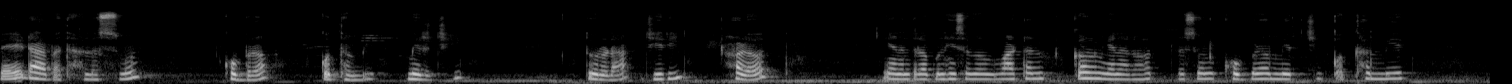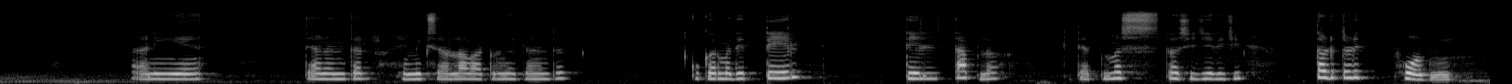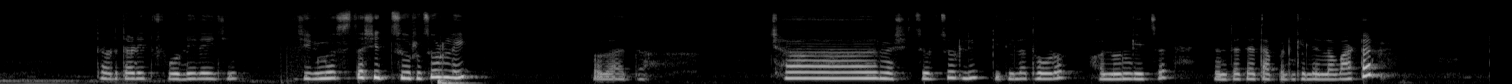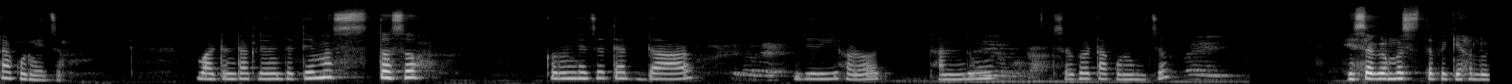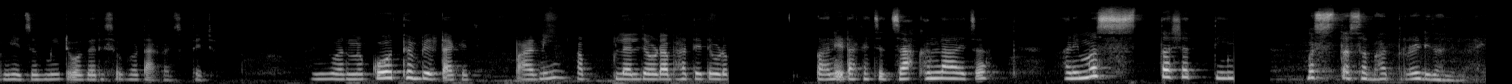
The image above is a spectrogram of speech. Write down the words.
पे डाळभात हा लसूण खोबरं कोथिंबीर मिरची तुरडा जिरी हळद यानंतर आपण हे सगळं वाटण करून घेणार आहोत लसूण खोबरं मिरची कोथिंबीर आणि त्यानंतर हे मिक्सरला वाटून घेतल्यानंतर कुकरमध्ये तेल तेल तापलं की त्यात मस्त अशी जिरीची तडतडीत फोडणी तडतडीत फोडणी द्यायची. जिरी मस्त अशी चुरचुरली. बघा आता. छान अशी चुरचुरली की तिला थोडं हलवून घ्यायचं. नंतर त्यात आपण केलेलं वाटण टाकून घ्यायचं. वाटण टाकल्यानंतर ते मस्त असं करून घ्यायचं. त्यात डाळ जिरी हळद तांदूळ सगळं टाकून घ्यायचं. हे सगळं मस्तपैकी हलवून घ्यायचं मीठ वगैरे सगळं टाकायचं त्याच्यात. आणि वरनं कोथिंबीर टाकायची. पाणी आपल्याला जेवढा भात आहे तेवढं पाणी टाकायचं झाकण लावायचं. आणि मस्त अशा तीन मस्त असा भात रेडी झालेला आहे.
